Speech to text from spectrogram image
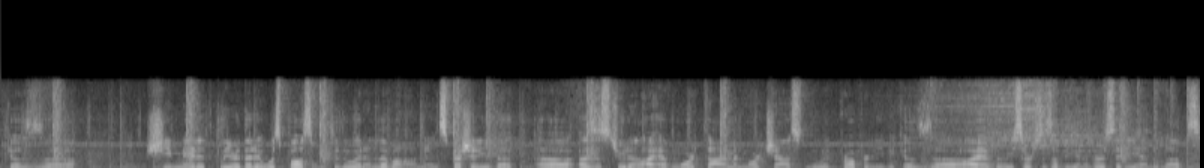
because uh, she made it clear that it was possible to do it in Lebanon. And especially that uh, as a student I have more time and more chance to do it properly because uh, I have the resources of the university and the labs.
